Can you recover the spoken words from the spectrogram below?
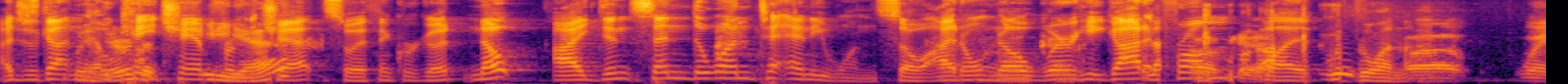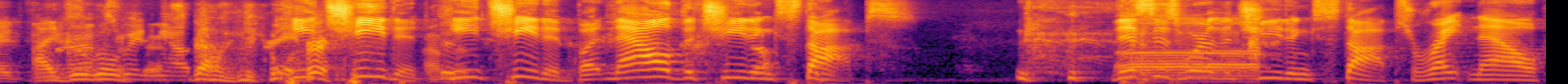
I just got an Wait, okay a champ from the chat, so I think we're good. Nope, I didn't send the one to anyone, so I don't know where he got it from, Okay. but Googled one. Uh, wait. I googled tweeting spelling he cheated. He cheated, but now the cheating stops. This is where the uh. cheating stops right now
